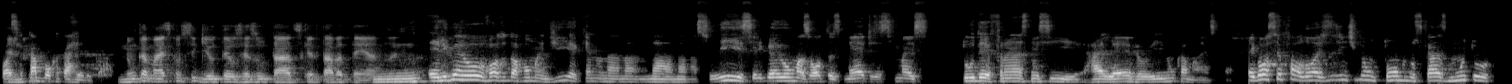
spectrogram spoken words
Quase ele acabou com a carreira, cara. Nunca mais conseguiu ter os resultados que ele estava tendo. Né? Hum, ele ganhou o volta da Romandia, que é na, na, na, na, Suíça, ele ganhou umas voltas médias, assim, mas Tour de France nesse high level aí, nunca mais. Cara. É igual você falou, às vezes a gente vê um tombo dos caras muito.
